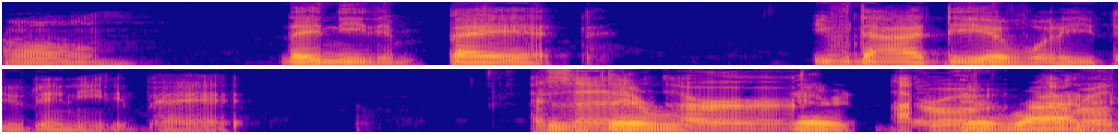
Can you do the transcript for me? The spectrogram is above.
um, they need it bad. Even the idea of what he do, they need it bad. I Because said, they're they're they're I riding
